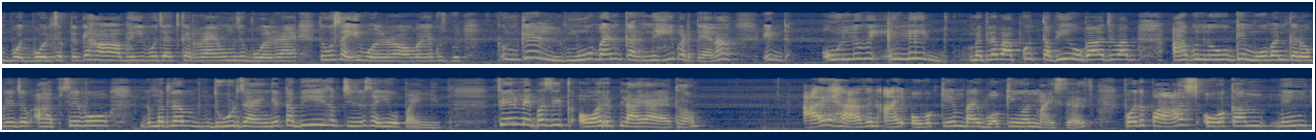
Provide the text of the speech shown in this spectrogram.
बोल सकते हो कि हाँ भाई वो जज कर रहा है, वो मुझे बोल रहा है तो वो सही बोल रहा होगा या कुछ बोल, उनके मुँह बंद करने ही पड़ते हैं ना। इट ओनली इनली मतलब आपको तभी होगा जब आप आप उन लोगों के मुँह बंद करोगे, जब आपसे वो मतलब दूर जाएँगे, तभी ये सब चीज़ें सही हो पाएँगी। फिर मेरे पास एक और रिप्लाई आया था। I have and I overcame by working on myself. For the past overcoming,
